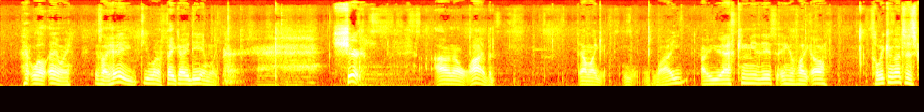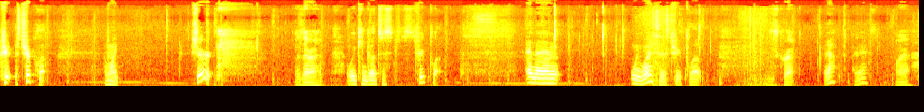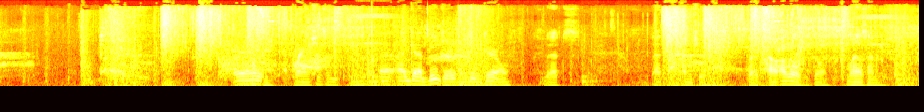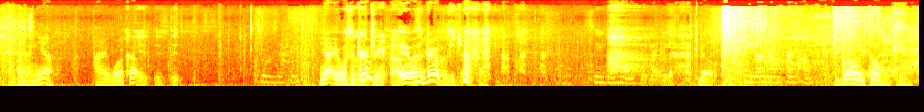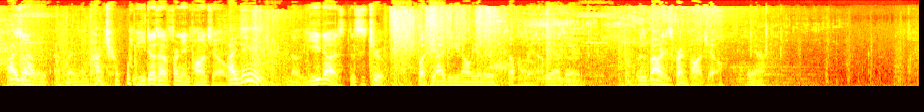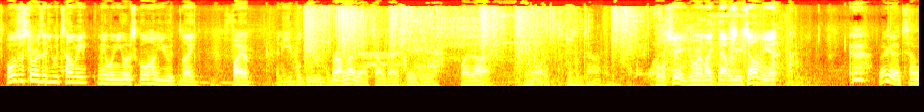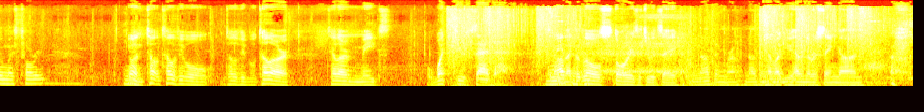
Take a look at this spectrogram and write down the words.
well, anyway, he's like, hey, do you want a fake ID? I'm like, sure. I don't know why, but I'm like, why are you asking me this? And he was like, oh, so we can go to the strip, strip club. I'm like, sure, Is that right? we can go to strip club. And then we went to the strip club. This is correct. Yeah, it is. Oh yeah. And Branches are you kidding me? uh, I get a B grade and B girl. That's that's untrue. But I'll, I'll go with it. Go on. What else happened? And yeah, I woke up. It, it, it, So was it a dream? Yeah, it was a it dream. Was a dream. Oh, It was a dream. It was a dream. okay. So you don't have a fake ID. No, So you don't have a friend called. bro, it doesn't care. I do So- have a, a friend named Pancho. he does have a friend named Poncho. I do. No, he does. This is true. But the ID and all the other stuff was made up. Yeah, the It was about his friend Poncho. yeah. What was the stories that you would tell me? You know, when you go to school, how you would like fight a, an evil dude. Bro, I'm not gonna tell that shit here. Why not? No, it's just dumb. Bullshit. You weren't like that when you were telling me it. I'm not gonna tell you my story. Go on, tell tell the people, tell the people, tell our, tell our mates what you said. To me, like the little stories that you would say. Nothing, bro. Nothing. And like you having the Rasengan,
